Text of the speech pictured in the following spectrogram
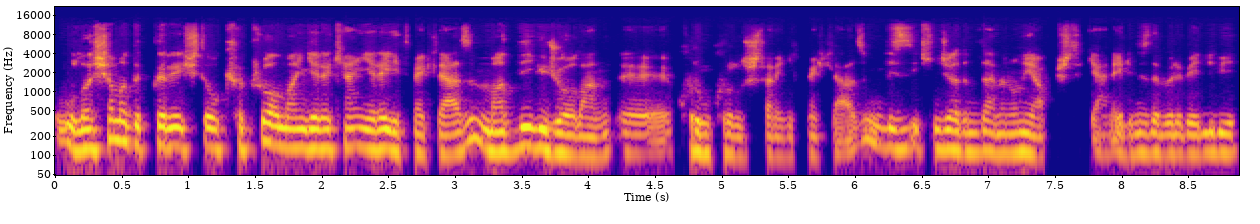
ulaşamadıkları işte o köprü olman gereken yere gitmek lazım. Maddi gücü olan e, kurum kuruluşlara gitmek lazım. Biz ikinci adımda hemen onu yapmıştık. Yani elimizde böyle belli bir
